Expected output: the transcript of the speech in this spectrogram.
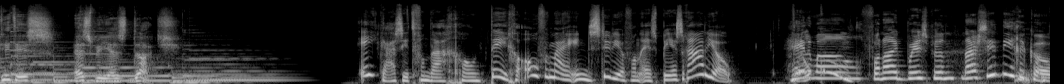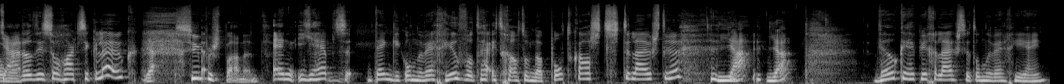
Dit is SBS Dutch. Eka zit vandaag gewoon tegenover mij in de studio van SBS Radio. Helemaal Welkom. vanuit Brisbane naar Sydney gekomen. Ja, dat is toch hartstikke leuk. Ja, super spannend. En je hebt denk ik onderweg heel veel tijd gehad om naar podcasts te luisteren. Ja, ja. Welke heb je geluisterd onderweg hierheen?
